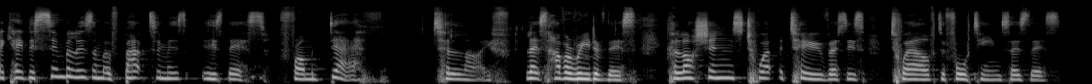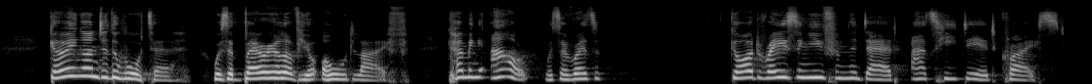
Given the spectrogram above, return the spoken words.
Okay, the symbolism of baptism is, is this from death to life. Let's have a read of this. Colossians 2, verses 12 to 14 says this Going under the water was a burial of your old life, coming out was a res- God raising you from the dead as he did Christ.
